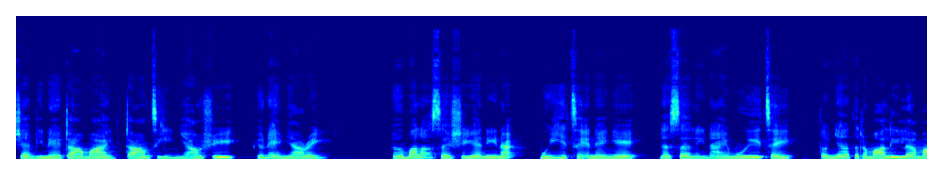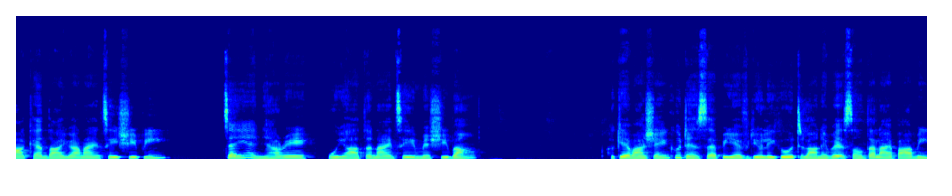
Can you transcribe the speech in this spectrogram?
ရှမ်းပြည်နယ်တောင်ပိုင်းတောင်ကြီးညောင်ရှိမြို့နယ်များတွင် နိုမာလာ18ရက်နေ့၌မိုးရေချိန်အနေငယ်24နိုင်မိုးရေချိန်3.4လမ်းမှခံသားရွာနိုင်ခြေရှိပြီးကြံရက်များတွင်မိုးရွာသွန်းနိုင်ခြေမရှိပါ။ဟုတ်ကဲ့ပါရှင်ခုတင်ဆက်ပေးတဲ့ဗီဒီယိုလေးကိုဒီလောက်နဲ့ပဲအဆုံးသတ်လိုက်ပါပြီ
